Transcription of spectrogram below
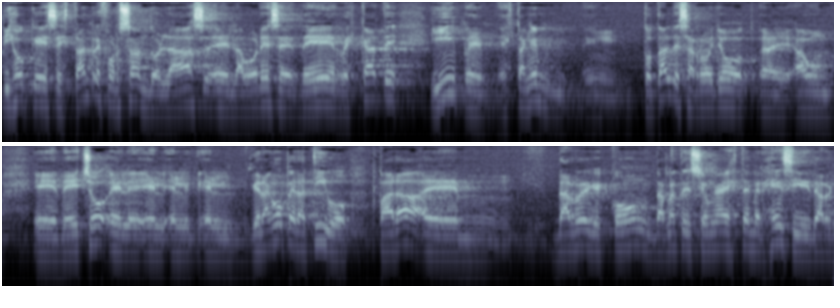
dijo que se están reforzando las eh, labores de rescate y están en, total desarrollo aún. de hecho, el, gran operativo para dar, con, darle atención a esta emergencia y dar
